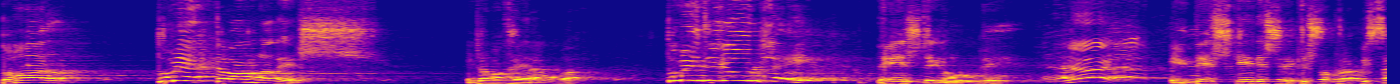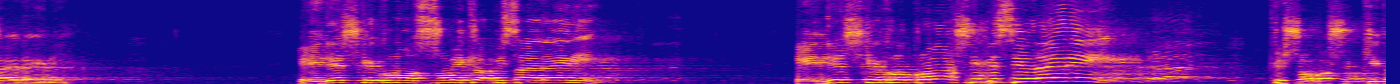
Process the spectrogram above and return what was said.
তোমার, তুমি একটা বাংলাদেশ, এটা মাথায় রাখবা। তুমি জেগে উঠলে, দেশ জেগে উঠবে। এই দেশকে দেশের কৃষকরা পিছায় দেয়নি। এই দেশকে কোনো শ্রমিকরা পিছায় দেয়নি। এই দেশকে কোনো প্রবাসী পিছিয়ে দেয়নি। কৃষক অশিক্ষিত,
